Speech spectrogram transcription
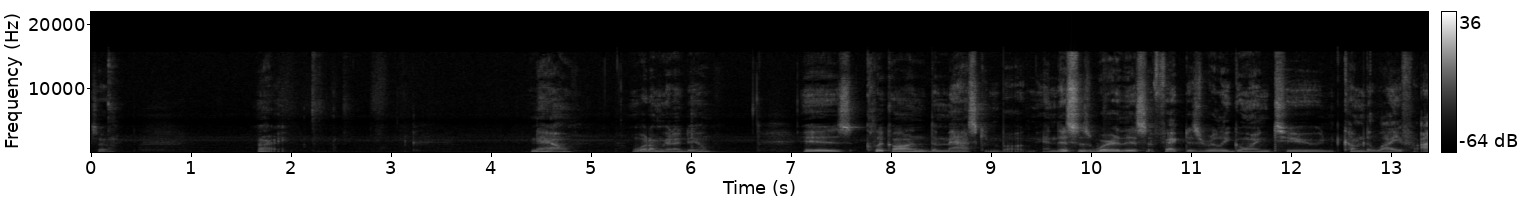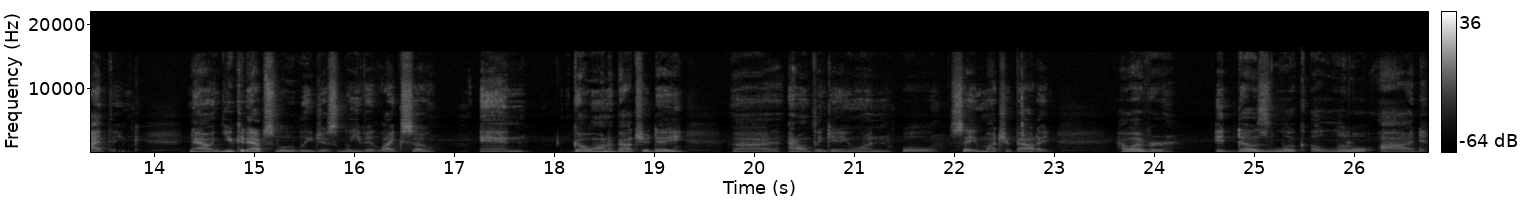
So, all right. Now, what I'm going to do is click on the masking bug. And this is where this effect is really going to come to life, I think. Now, you could absolutely just leave it like so and go on about your day. Uh, I don't think anyone will say much about it. However, it does look a little odd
